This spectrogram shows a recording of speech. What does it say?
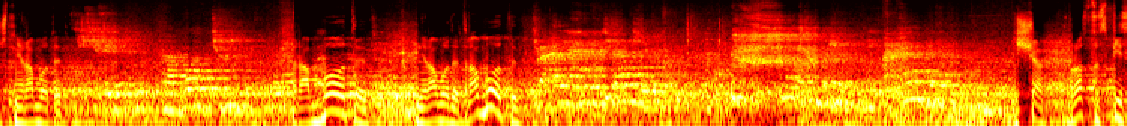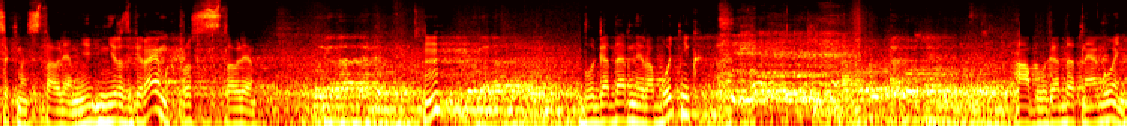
То, что не работает. Работает. Не работает. Работает. Еще. Просто список мы составляем. Не, не разбираем их, просто составляем. Благодатный работник. М? Благодарный работник. А, благодатный огонь.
